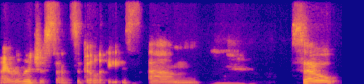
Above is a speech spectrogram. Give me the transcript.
my religious sensibilities. Um, so,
